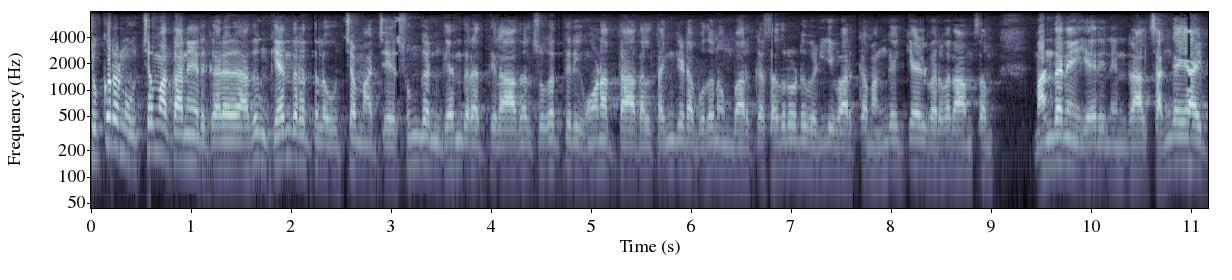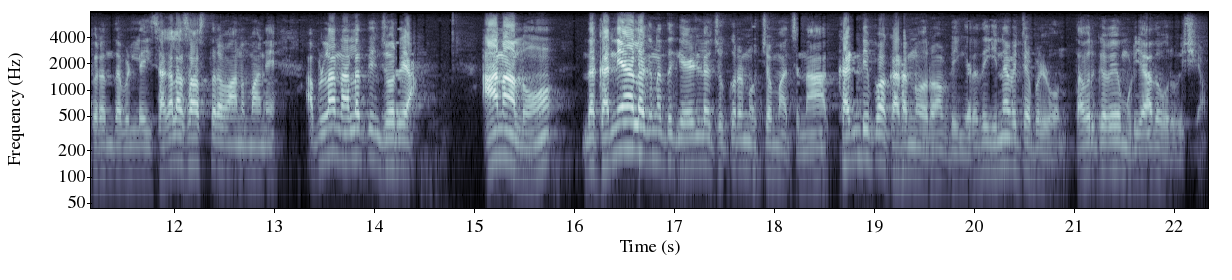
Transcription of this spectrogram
சுக்கிரன் உச்சமா தானே இருக்காரு. அதுவும் கேந்திரத்துல உச்சமாச்சே. சுங்கன் கேந்திரத்தில் ஆதல் சுகத்திரி ஓணத்தாதல் தங்கிட புதனும் பார்க்க சதுரோடு வெள்ளி பார்க்க மங்கைக்கேள் வருவதாம்சம் மந்தனை ஏறி நின்றால் சங்கையாய் பிறந்த பிள்ளை சகல சாஸ்திரவானுமானே அப்படிலாம் நல்லத்தையும் சொல்றியான் ஆனாலும் இந்த கன்னியா லக்னத்துக்கு ஏழில் சுக்கிரன் உச்சமாச்சுன்னா கண்டிப்பாக கடன் வரும் அப்படிங்கிறது இனவிட்டபிள் ஒன் தவிர்க்கவே முடியாத ஒரு விஷயம்.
